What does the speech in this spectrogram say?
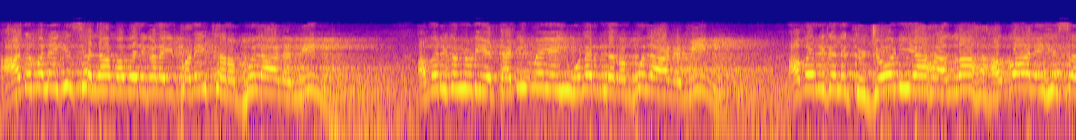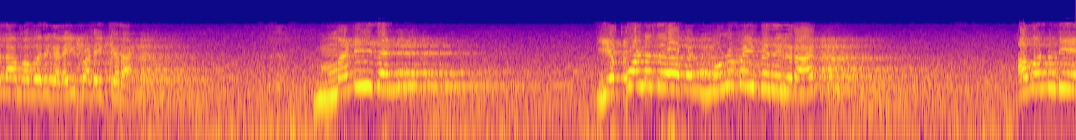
ஆதம் அலைஹி செல்லாம் அவர்களை படைத்த ரப்புல் ஆலமீன். அவர்களுடைய தனிமையை உணர்ந்த ரப்புல் ஆலமீன். அவர்களுக்கு ஜோடியாக அல்லாஹ் ஹவ்வா சலாம் அவர்களை படைக்கிறான். மனிதன் எப்பொழுது அவன் முழுமை பெறுகிறான்? அவனுடைய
